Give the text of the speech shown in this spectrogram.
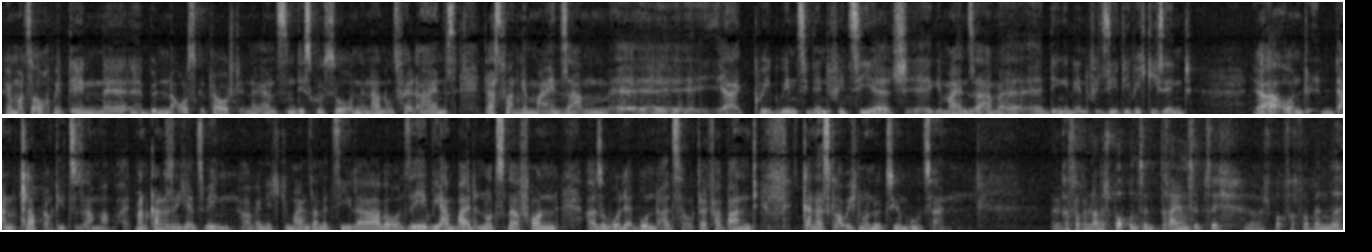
wir haben uns auch mit den äh, Bünden ausgetauscht in der ganzen Diskussion in Handlungsfeld 1, dass man gemeinsam äh, äh, ja, Quick Wins identifiziert, äh, gemeinsame äh, Dinge identifiziert, die wichtig sind. Ja, und dann klappt auch die Zusammenarbeit. Man kann es nicht erzwingen. Aber wenn ich gemeinsame Ziele habe und sehe, wir haben beide Nutzen davon, also sowohl der Bund als auch der Verband, kann das, glaube ich, nur nützlich und gut sein. Christoph, im Landessportbund sind 73 äh, Sportfachverbände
